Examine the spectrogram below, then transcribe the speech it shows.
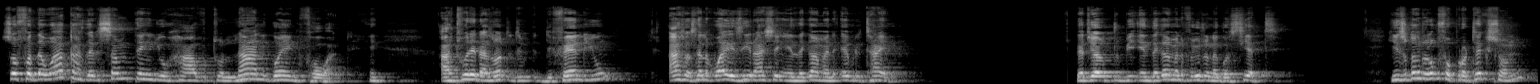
So for the workers, there is something you have to learn going forward. Atwoli does not de- defend you. Ask yourself, why is he rushing in the government every time? That you have to be in the government for you to negotiate. He's going to look for protection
